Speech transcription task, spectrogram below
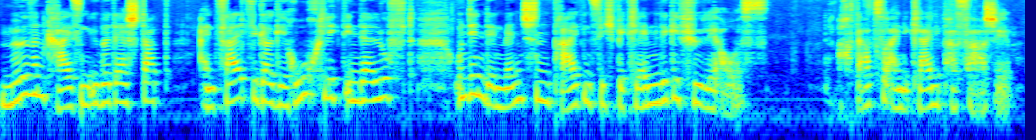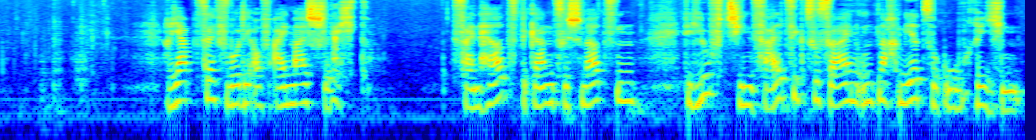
Möwen kreisen über der Stadt, ein salziger Geruch liegt in der Luft und in den Menschen breiten sich beklemmende Gefühle aus. Auch dazu eine kleine Passage. Ryabzew wurde auf einmal schlecht. Sein Herz begann zu schmerzen, die Luft schien salzig zu sein und nach Meer zu riechen.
